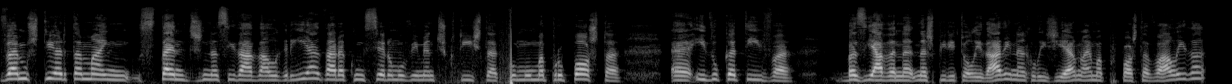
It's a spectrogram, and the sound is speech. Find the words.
Vamos ter também stands na Cidade da Alegria, dar a conhecer o movimento escotista como uma proposta uh, educativa baseada na, na, espiritualidade e na religião, não é uma proposta válida.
